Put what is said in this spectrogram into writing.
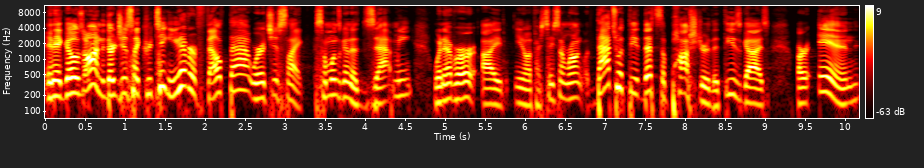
and it goes on. They're just like critiquing. You ever felt that where it's just like someone's gonna zap me whenever I, you know, if I say something wrong? That's what the that's the posture that these guys are in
